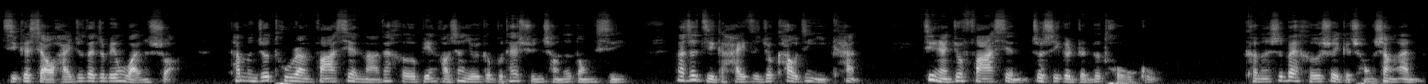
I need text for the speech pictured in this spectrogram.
几个小孩就在这边玩耍。他们就突然发现呐，在河边好像有一个不太寻常的东西。那这几个孩子就靠近一看，竟然就发现这是一个人的头骨。可能是被河水给冲上岸的。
